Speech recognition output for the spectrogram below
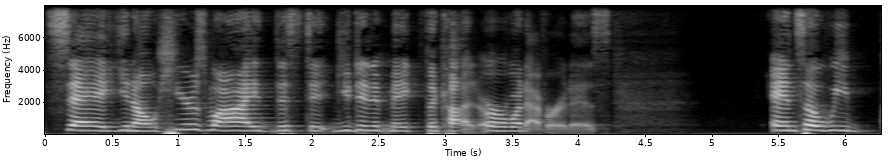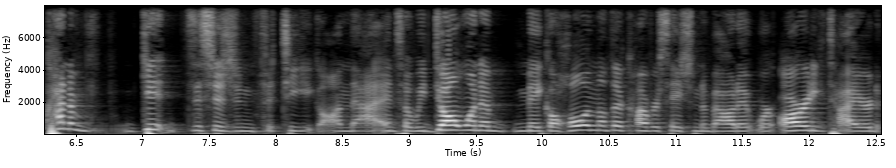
say, you know, here's why this did you didn't make the cut or whatever it is. And so we kind of get decision fatigue on that. And so we don't want to make a whole another conversation about it. We're already tired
